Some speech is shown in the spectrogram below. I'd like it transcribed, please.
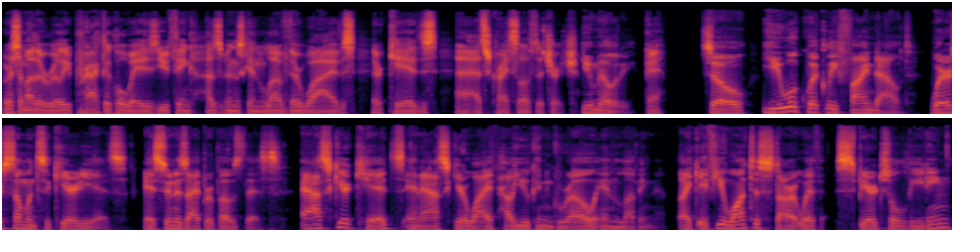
What are some other really practical ways you think husbands can love their wives, their kids, uh, as Christ loves the church? humility. Okay. So you will quickly find out where someone's security is as soon as I propose this. Ask your kids and ask your wife how you can grow in loving them. Like if you want to start with spiritual leading,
